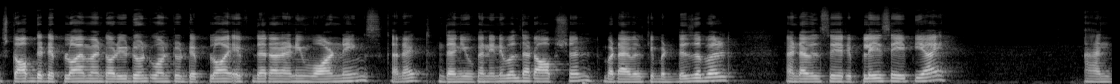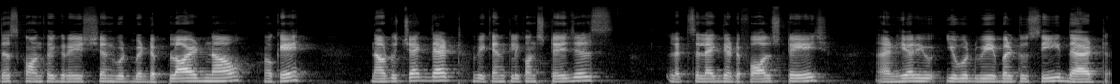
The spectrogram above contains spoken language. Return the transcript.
stop the deployment or you don't want to deploy if there are any warnings correct? Then you can enable that option but i will keep it disabled and i will say replace api and this configuration would be deployed now okay? Now to check that we can click on stages. Let's select the default stage. And here you you would be able to see that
